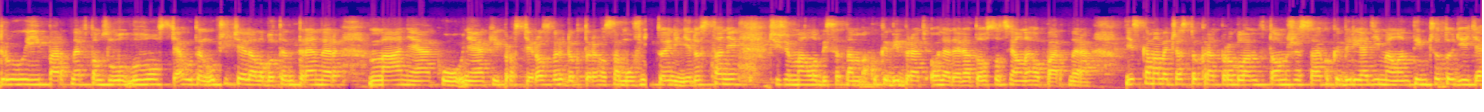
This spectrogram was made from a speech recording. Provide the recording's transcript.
druhý partner v tom zlom vzťahu, ten učiteľ alebo ten tréner má nejakú, nejaký proste rozvrh, do ktorého sa mu už nikto iný nedostane, čiže malo by sa tam ako keby brať ohľad aj na toho sociálneho partnera. Dneska máme častokrát problém v tom, že sa ako keby riadíme len tým, čo to dieťa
